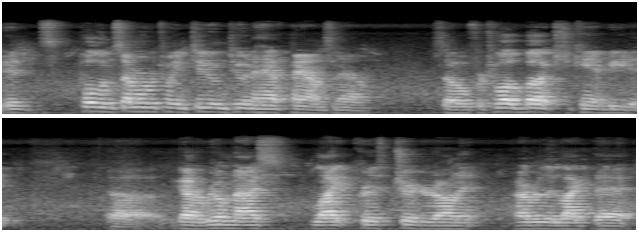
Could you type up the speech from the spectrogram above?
It's pulling somewhere between two and two and a half pounds now. So for twelve bucks, you can't beat it. Uh, got a real nice light, crisp trigger on it. I really like that.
